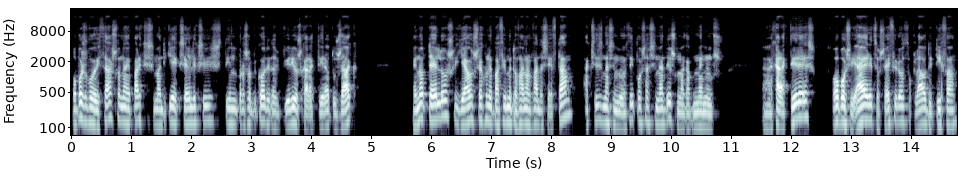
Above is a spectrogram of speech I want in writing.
Όπως βοηθά στο να υπάρξει σημαντική εξέλιξη στην προσωπικότητα του κυρίως χαρακτήρα του Ζακ, ενώ τέλος, για όσους έχουν επαφή με το Final Fantasy VII, αξίζει να σημειωθεί πως θα συναντήσουν αγαπημένους ε, χαρακτήρες όπως η Aerith, ο Sephiroth, ο Cloud, η Tifa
